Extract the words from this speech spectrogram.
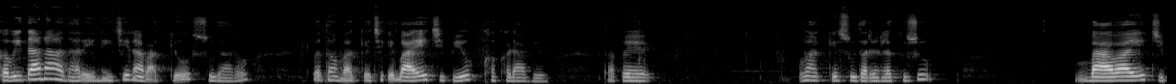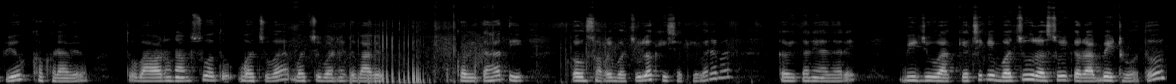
કવિતાના આધારે નીચેના વાક્યો સુધારો. પ્રથમ વાક્ય છે કે બાએ ચીપીઓ ખખડાવ્યો. તો આપણે વાક્ય સુધારીને લખીશું. બાવાએ ચીપીઓ ખખડાવ્યો. તો બાવાનું નામ શું હતું? બચુ બચુ બને તો બાવે કવિતા હતી. કૌંસમાં આપણે બચું લખી શકીએ, બરાબર? કવિતાને આધારે. બીજું વાક્ય છે કે, બચું રસોઈ કરવા બેઠો હતો,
